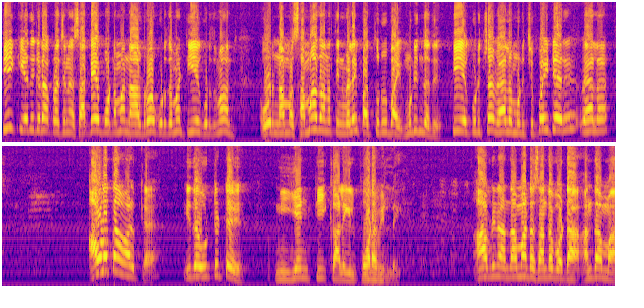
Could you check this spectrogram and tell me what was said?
டீக்கு எதுக்கடா பிரச்சனை? சட்டையை போட்டோமா நாலு ரூபா கொடுத்தோமா டீயை கொடுத்தோமா? ஒரு நம்ம சமாதானத்தின் விலை பத்து ரூபாய் முடிந்தது. டீயை குடிச்சா வேலை முடிச்சு போயிட்டேரு வேலை. அவ்வளோதான் வாழ்க்கை. இதை விட்டுட்டு நீ ஏன் டீ காலையில் போடவில்லை? அப்படின்னு அந்த அம்மாட்ட சண்டை போட்டா அந்த அம்மா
